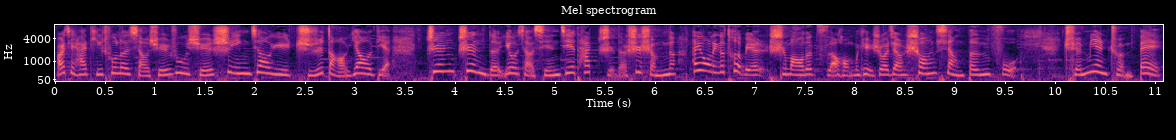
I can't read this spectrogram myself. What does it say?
而且还提出了小学入学适应。教育指导要点，真正的幼小衔接，它指的是什么呢？它用了一个特别时髦的词啊，我们可以说叫双向奔赴，全面准备。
